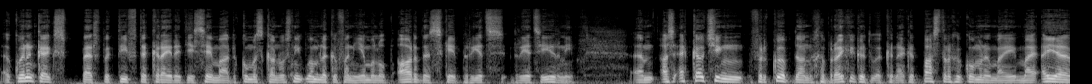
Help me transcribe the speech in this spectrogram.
'n koninkryksperspektief te kry dat jy sê maar kom ons kan ons nie oomblikke van hemel op aarde skep reeds reeds hier nie. Ehm um, as ek coaching verkoop dan gebruik ek dit ook en ek het pas teruggekom in my my eie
